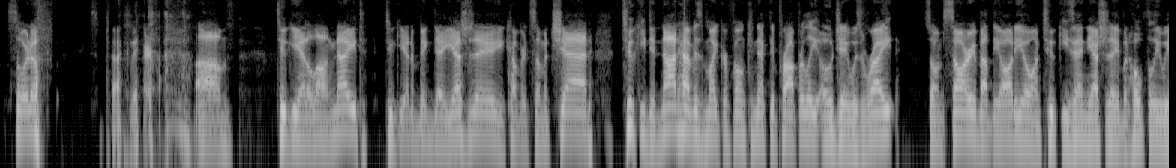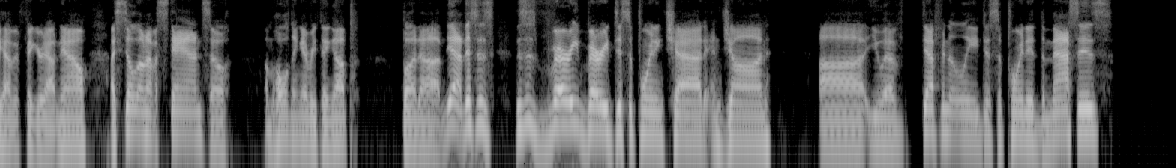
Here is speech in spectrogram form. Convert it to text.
sort of. He's back there. Um, Tukey had a long night. Tukey had a big day yesterday. He covered some of Chad. Tukey did not have his microphone connected properly. OJ was right. So I'm sorry about the audio on Tukey's end yesterday, but hopefully we have it figured out now. I still don't have a stand, so I'm holding everything up. But uh, yeah, this is this is very very disappointing, Chad and John. Uh, you have definitely disappointed the masses.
